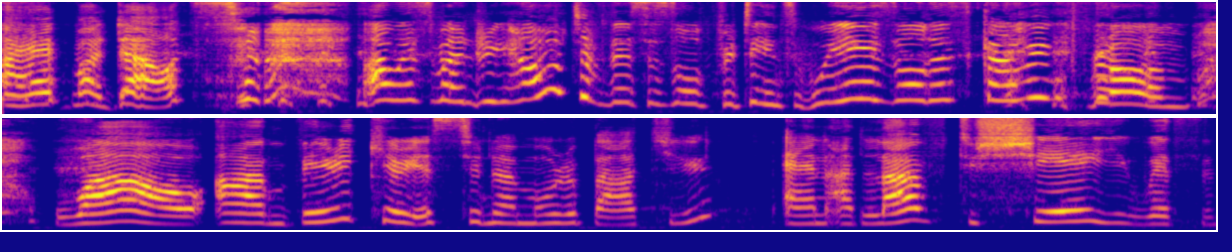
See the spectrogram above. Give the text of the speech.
I had my doubts. I was wondering how much of this is all pretense. Where's all this coming from? wow, I'm very curious to know more about you, and I'd love to share you with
